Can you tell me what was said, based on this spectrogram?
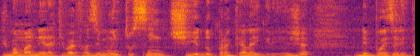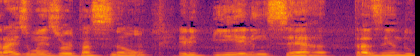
de uma maneira que vai fazer muito sentido para aquela igreja. Depois ele traz uma exortação, ele e ele encerra trazendo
